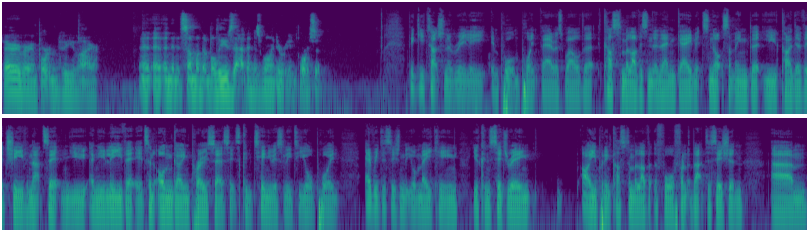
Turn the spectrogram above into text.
Very, very important who you hire. And, and, and then it's someone that believes that and is willing to reinforce it think you touched on a really important point there as well that customer love isn't an end game. It's not something that you kind of achieve and that's it and you and you leave it. It's an ongoing process. It's continuously to your point every decision that you're making you're considering are you putting customer love at the forefront of that decision? Um,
